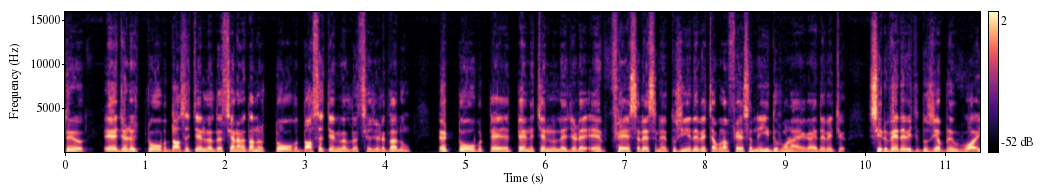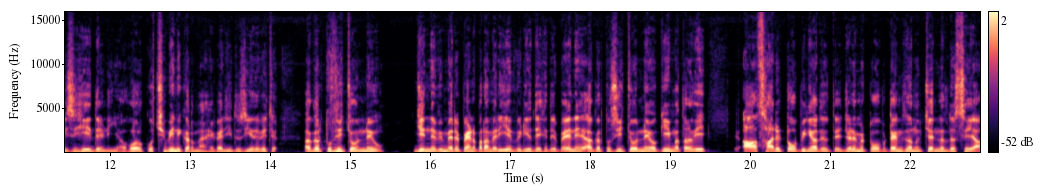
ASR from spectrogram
ਤੇ ਇਹ ਜਿਹੜੇ ਟੌਪ 10 ਚੈਨਲ ਦੱਸਿਆ ਨਾ, ਮੈਂ ਤੁਹਾਨੂੰ ਟੌਪ 10 ਚੈਨਲ ਦੱਸੇ ਜਿਹੜੇ ਤੁਹਾਨੂੰ ਇਹ ਟੌਪ 10 ਚੈਨਲ ਨੇ ਜਿਹੜੇ ਇਹ ਫੇਸਲੈਸ ਨੇ। ਤੁਸੀਂ ਇਹਦੇ ਵਿੱਚ ਆਪਣਾ ਫੇਸ ਨਹੀਂ ਦਿਖਾਉਣਾ ਹੈਗਾ ਇਹਦੇ ਵਿੱਚ। ਸਿਰਫ ਇਹਦੇ ਵਿੱਚ ਤੁਸੀਂ ਆਪਣੀ ਵੌਇਸ ਹੀ ਦੇਣੀ ਆ। ਹੋਰ ਕੁਝ ਵੀ ਨਹੀਂ ਕਰਨਾ ਹੈਗਾ ਜੀ ਤੁਸੀਂ ਇਹਦੇ ਵਿੱਚ। ਅਗਰ ਤੁਸੀਂ ਚਾਹੁੰਦੇ ਹੋ, ਜਿੰਨੇ ਵੀ ਮੇਰੇ ਭੈਣ ਭਰਾ ਮੇਰੀ ਇਹ ਵੀਡੀਓ ਦੇਖਦੇ ਪਏ ਨੇ, ਅਗਰ ਤੁਸੀਂ ਚਾਹੁੰਦੇ ਹੋ ਕਿ ਮਤਲਬ ਵੀ ਆਹ ਸਾਰੇ ਟੌਪਿਕਾਂ ਦੇ ਉੱਤੇ, ਜਿਹੜੇ ਮੈਂ ਟੌਪ 10 ਤੁਹਾਨੂੰ ਚੈਨਲ ਦੱਸੇ ਆ,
